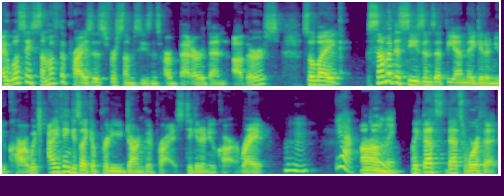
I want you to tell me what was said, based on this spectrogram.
I will say some of the prizes for some seasons are better than others. So like. Some of the seasons at the end they get a new car, which I think is like a pretty darn good prize to get a new car, right? Mm-hmm. Yeah, um, totally. Like that's that's worth it.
